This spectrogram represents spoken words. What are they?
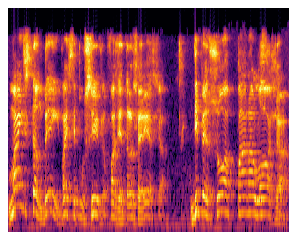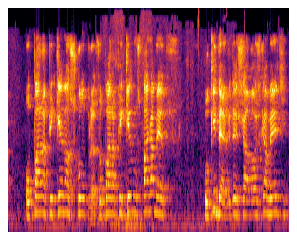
Mas também vai ser possível fazer transferência de pessoa para loja ou para pequenas compras, ou para pequenos pagamentos. O que deve deixar, logicamente,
